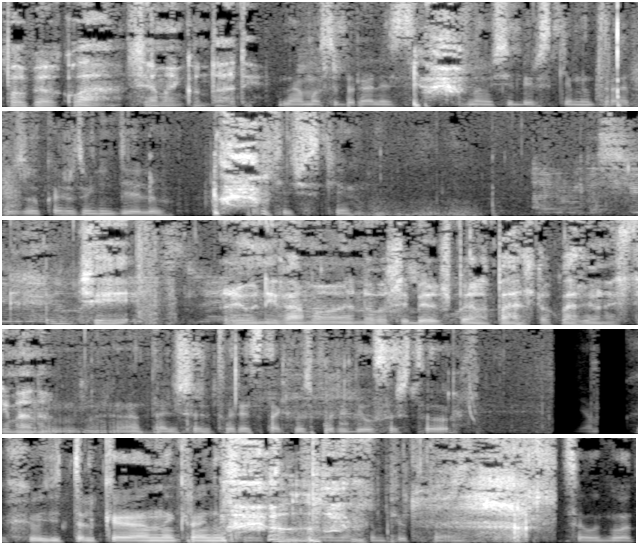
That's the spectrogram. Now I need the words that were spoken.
Proprio qua siamo incontrati. Да, мы собирались в Новосибирске на трапезу каждую неделю практически. Ci riunivamo a Novosibirsk per la pasto quasi una settimana. А дальше Творец так распорядился, что я мог их видеть только на экране своего телефона, компьютера целый год.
